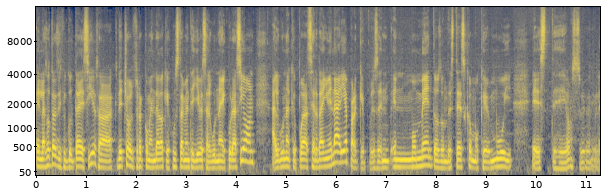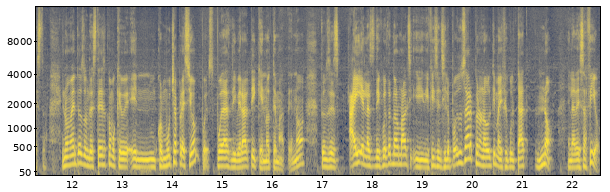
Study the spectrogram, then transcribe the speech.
en las otras dificultades sí, o sea, de hecho es recomendado que justamente lleves alguna de curación, alguna que pueda hacer daño en área, para que pues en, momentos donde estés como que muy, este, vamos a subir de nivel esto, en momentos donde estés como que con mucha presión, pues puedas liberarte y que no te mate, ¿no? Entonces, ahí en las dificultades normales y difíciles sí lo puedes usar, pero en la última dificultad no, en la desafío.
